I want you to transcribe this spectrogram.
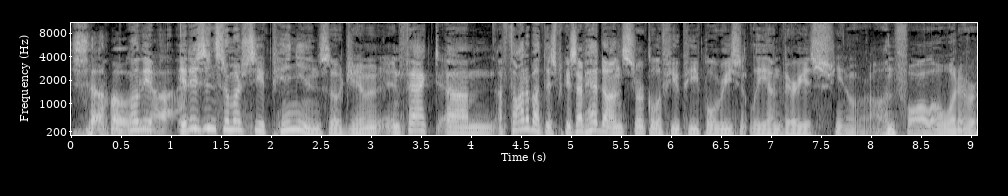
So, well, the, know, it isn't so much the opinions, though, Jim. In fact, um, I've thought about this because I've had to uncircle a few people recently on various, you know, unfollow whatever,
